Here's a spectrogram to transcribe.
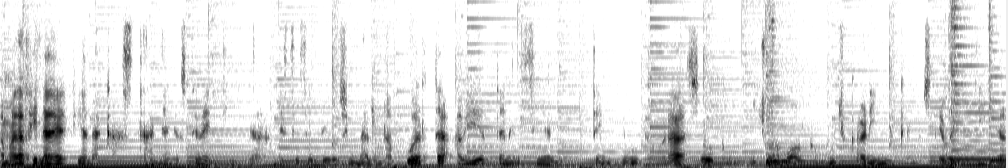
Amada Filadelfia la castaña, Dios te bendiga. Este es el devocional, una puerta abierta en el cielo. Te envío un abrazo con mucho amor, con mucho cariño, que Dios te bendiga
